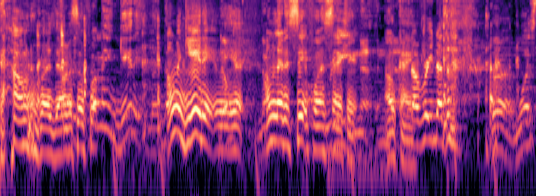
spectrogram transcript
to that on the album first. I'm gonna support. I mean, get it. I'm gonna get it. Don't- man. I'm gonna let it sit for a Read second. nothing, okay. Don't read nothing. Bro, what's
